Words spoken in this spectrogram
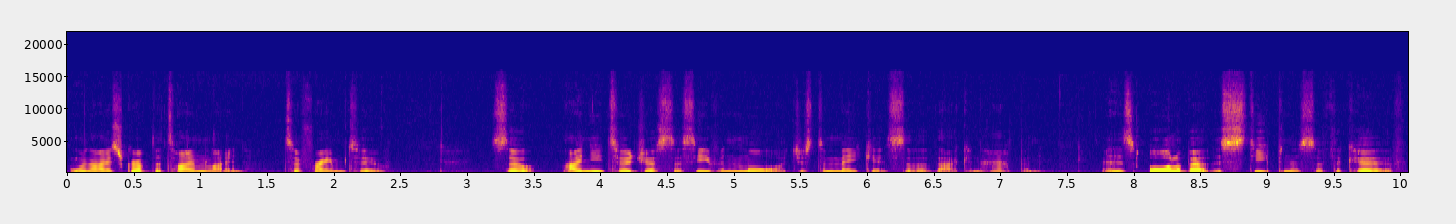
when I scrub the timeline to frame 2. So I need to adjust this even more just to make it so that that can happen. And it's all about the steepness of the curve.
